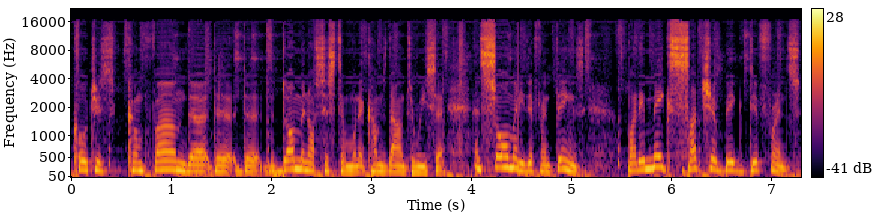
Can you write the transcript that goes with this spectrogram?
coaches confirm the, the, the, the domino system when it comes down to reset, and so many different things. But it makes such a big difference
